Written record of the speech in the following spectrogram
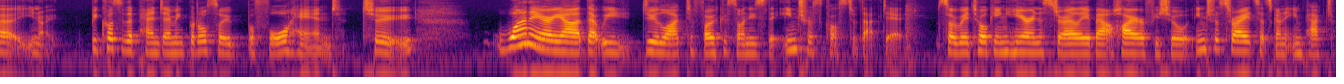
uh, you know, because of the pandemic, but also beforehand too. One area that we do like to focus on is the interest cost of that debt. So we're talking here in Australia about higher official interest rates. That's going to impact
